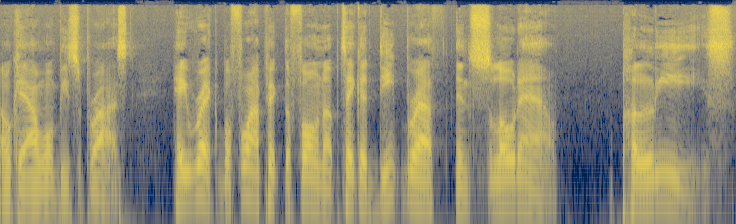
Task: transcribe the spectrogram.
Okay, I won't be surprised. Hey, Rick, before I pick the phone up, take a deep breath and slow down. Please.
